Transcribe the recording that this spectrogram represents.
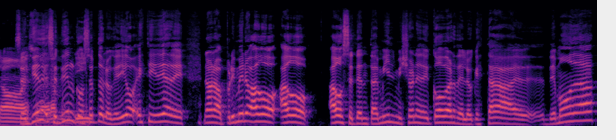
No, ¿Se entiende, ¿se entiende el concepto de lo que digo? Esta idea de, no, no, primero hago, hago, hago 70 mil millones de covers de lo que está eh, de moda,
